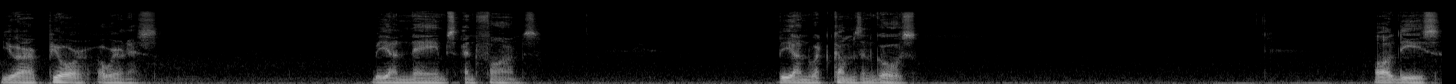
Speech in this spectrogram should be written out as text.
You are pure awareness, beyond names and forms, beyond what comes and goes. All these,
